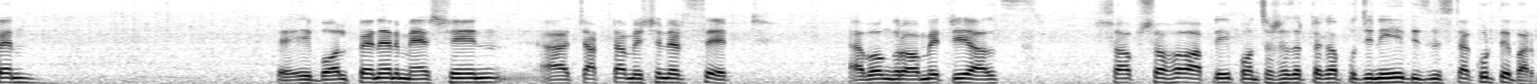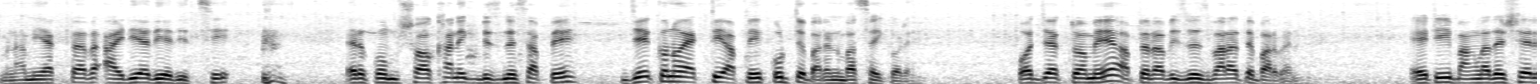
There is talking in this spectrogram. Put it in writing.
পেন এই বল পেনের মেশিন চারটা মেশিনের সেট এবং র মেটেরিয়ালস সব সহ আপনি পঞ্চাশ হাজার টাকা পুঁজি নিয়ে বিজনেসটা করতে পারবেন। আমি একটার আইডিয়া দিয়ে দিচ্ছি। এরকম শখানিক বিজনেস আপনি যে কোনো একটি আপনি করতে পারেন বাছাই করে। পর্যায়ক্রমে আপনারা বিজনেস বাড়াতে পারবেন। এটি বাংলাদেশের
